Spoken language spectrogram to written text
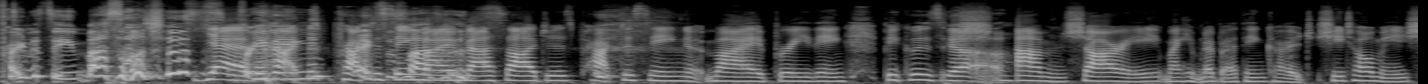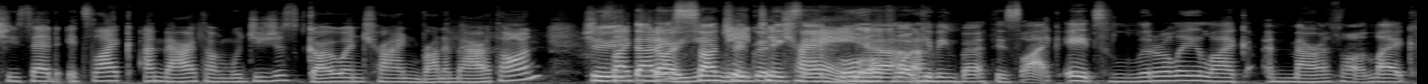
pregnancy massages. yeah, breathing prac- practicing my massages, practicing my breathing because Yeah. um Shari, my hypnobirthing coach, she told me she said it's like a marathon. Would you just go and try and run a marathon? She's Dude, like, that no, is you such a need good to example train. Yeah. of what giving birth is like. It's literally like a marathon. Like,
